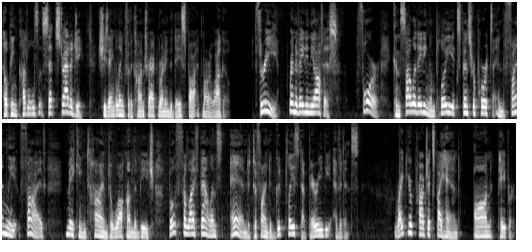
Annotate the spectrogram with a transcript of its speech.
Helping Cuddles set strategy. She's angling for the contract running the day spa at Mar-a-Lago. 3. Renovating the office. 4. Consolidating employee expense reports. And finally, 5. Making time to walk on the beach, both for life balance and to find a good place to bury the evidence. Write your projects by hand on paper.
